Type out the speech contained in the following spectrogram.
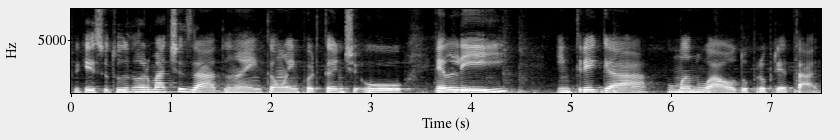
Porque isso tudo é normatizado, né? Então é importante, o, é lei entregar o manual do proprietário.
